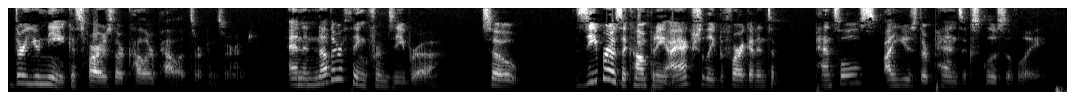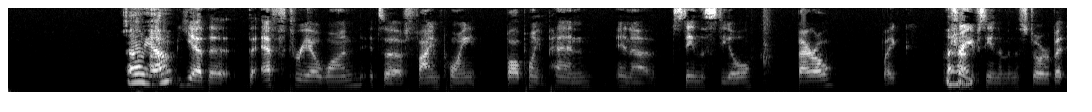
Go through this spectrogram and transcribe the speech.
they're unique as far as their color palettes are concerned. And another thing from Zebra, so Zebra as a company, I actually before I got into pencils, I used their pens exclusively. Oh, yeah. Um, yeah, the the F three hundred one. It's a fine point ballpoint pen in a stainless steel barrel. Like I'm sure Uh-huh. you've seen them in the store, but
